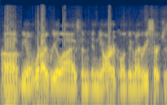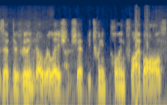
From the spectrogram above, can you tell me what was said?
uh, you know what I realized in, in the article and doing my research is that there's really no relationship between pulling fly balls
